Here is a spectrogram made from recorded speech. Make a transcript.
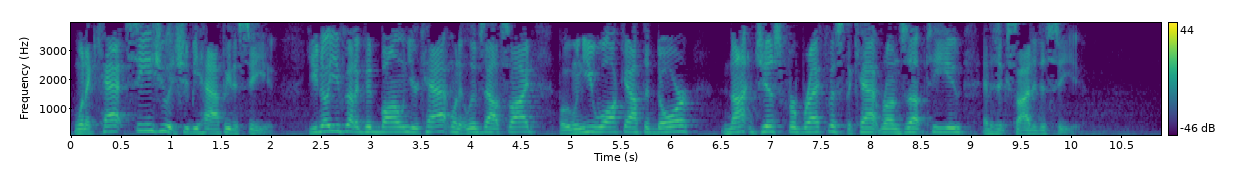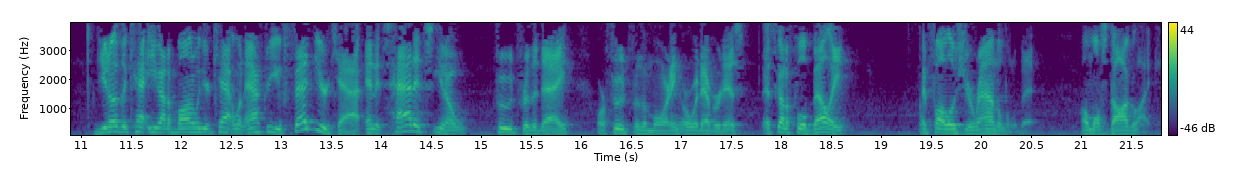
When a cat sees you, it should be happy to see you. You know you've got a good bond with your cat when it lives outside, but when you walk out the door, not just for breakfast, the cat runs up to you and is excited to see you. You know the cat, you got to bond with your cat when after you fed your cat and it's had its, you know, food for the day or food for the morning or whatever it is, it's got a full belly, it follows you around a little bit, almost dog like.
